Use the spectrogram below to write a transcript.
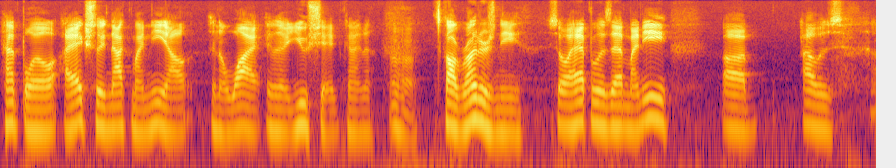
hemp oil, I actually knocked my knee out in a Y, in a U shape kind of. Uh-huh. It's called runner's knee. So what happened was that my knee, uh, I was uh,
